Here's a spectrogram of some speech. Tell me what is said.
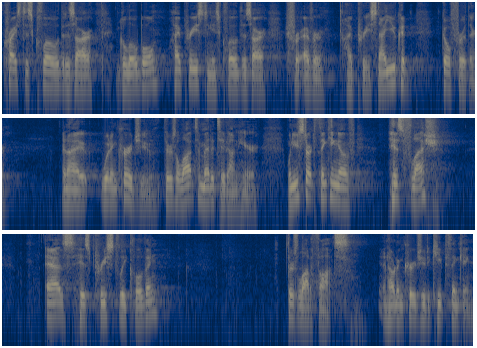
Christ is clothed as our global high priest, and he's clothed as our forever high priest. Now, you could go further. And I would encourage you, there's a lot to meditate on here. When you start thinking of his flesh as his priestly clothing, there's a lot of thoughts. And I would encourage you to keep thinking.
